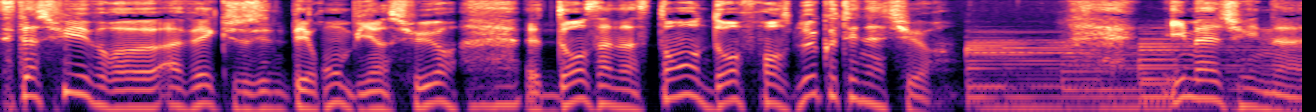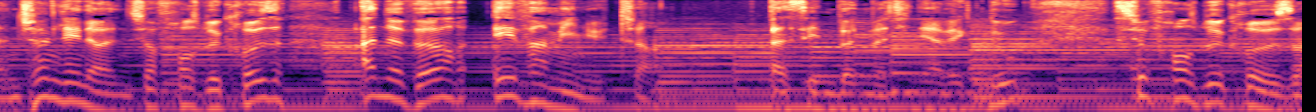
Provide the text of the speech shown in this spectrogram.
C'est à suivre avec Josine Perron, bien sûr, dans un instant dans France Bleu Côté Nature. Imagine John Lennon sur France Bleu Creuse à 9h20 minutes. Passez une bonne matinée avec nous sur France Bleu Creuse.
